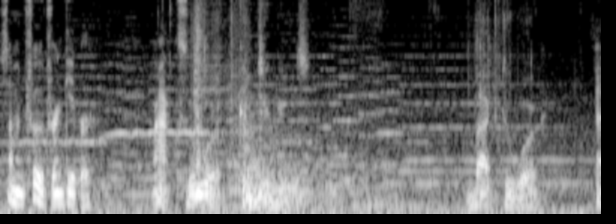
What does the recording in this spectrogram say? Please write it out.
Summon food for innkeeper. Rocks. The work continues. Back to work. Uh,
